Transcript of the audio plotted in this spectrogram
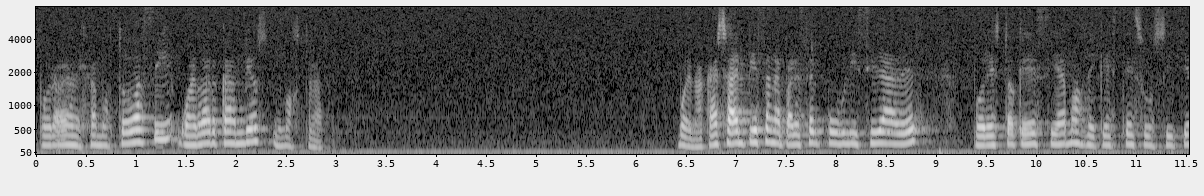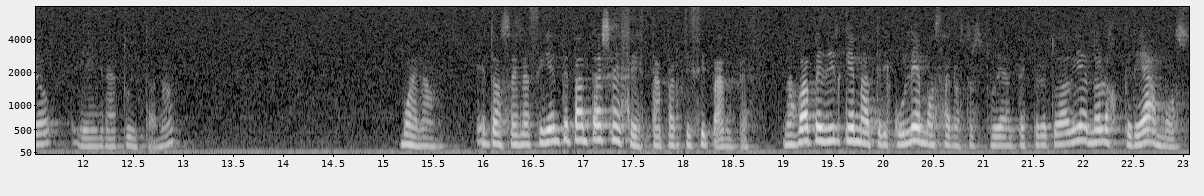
por ahora dejamos todo así, guardar cambios y mostrar. Bueno, acá ya empiezan a aparecer publicidades por esto que decíamos de que este es un sitio eh, gratuito, ¿no? Bueno, entonces la siguiente pantalla es esta, participantes. Nos va a pedir que matriculemos a nuestros estudiantes, pero todavía no los creamos.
